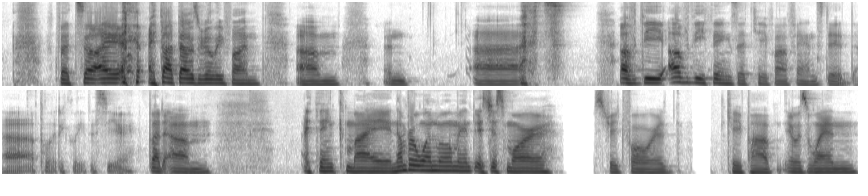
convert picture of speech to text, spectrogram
But so i i thought that was really fun. Um and uh of the of the things that k-pop fans did uh politically this year. But um I think my number one moment is just more straightforward K-pop. It was when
